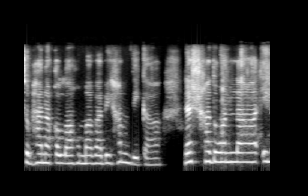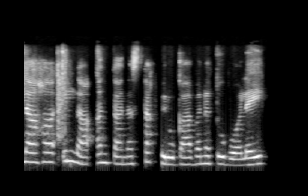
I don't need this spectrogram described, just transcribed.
سبحانك اللهم وبحمدك نشهد أن لا إله إلا أنت نستغفرك ونتوب إليك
